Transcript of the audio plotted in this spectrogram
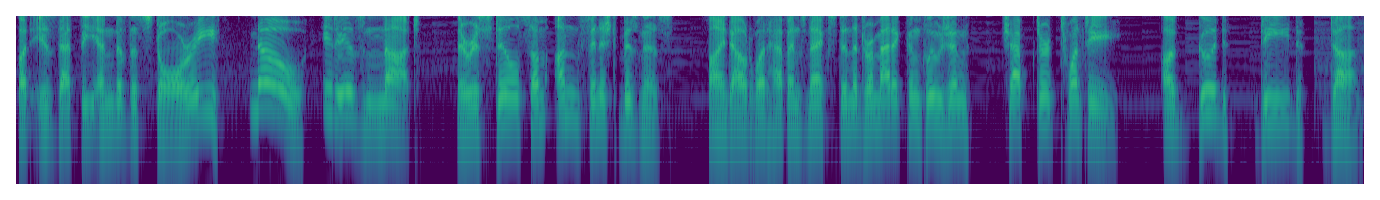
But is that the end of the story? No, it is not. There is still some unfinished business. Find out what happens next in the dramatic conclusion, Chapter 20 A Good Deed Done.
